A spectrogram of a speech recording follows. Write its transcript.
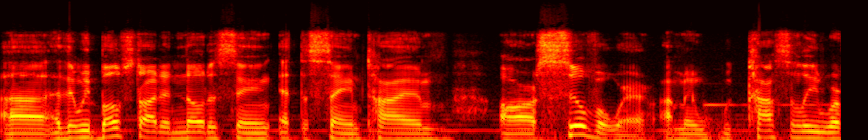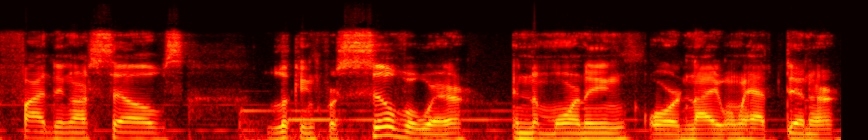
uh, and then we both started noticing at the same time our silverware. I mean, we constantly were finding ourselves looking for silverware in the morning or night when we have dinner,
